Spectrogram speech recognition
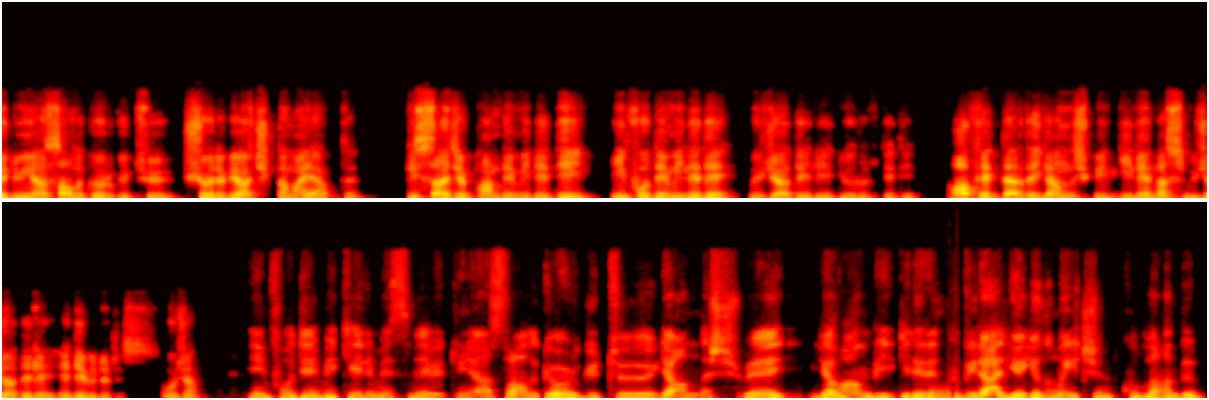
ve Dünya Sağlık Örgütü şöyle bir açıklama yaptı. Biz sadece pandemiyle değil, infodemiyle de mücadele ediyoruz dedi. Afetlerde yanlış bilgiyle nasıl mücadele edebiliriz hocam? İnfodemi kelimesini evet Dünya Sağlık Örgütü yanlış ve yalan bilgilerin viral yayılımı için kullandığı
